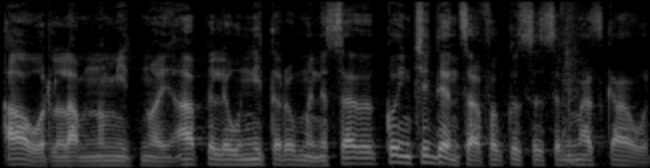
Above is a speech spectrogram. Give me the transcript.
aur, l-am numit noi, Apele Unite Române. S-a, coincidența a făcut să se numească aur.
